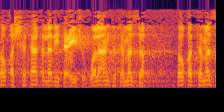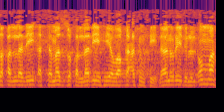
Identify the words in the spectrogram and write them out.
فوق الشتات الذي تعيشه ولا أن تتمزق فوق التمزق الذي التمزق الذي هي واقعة فيه. لا نريد للأمة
